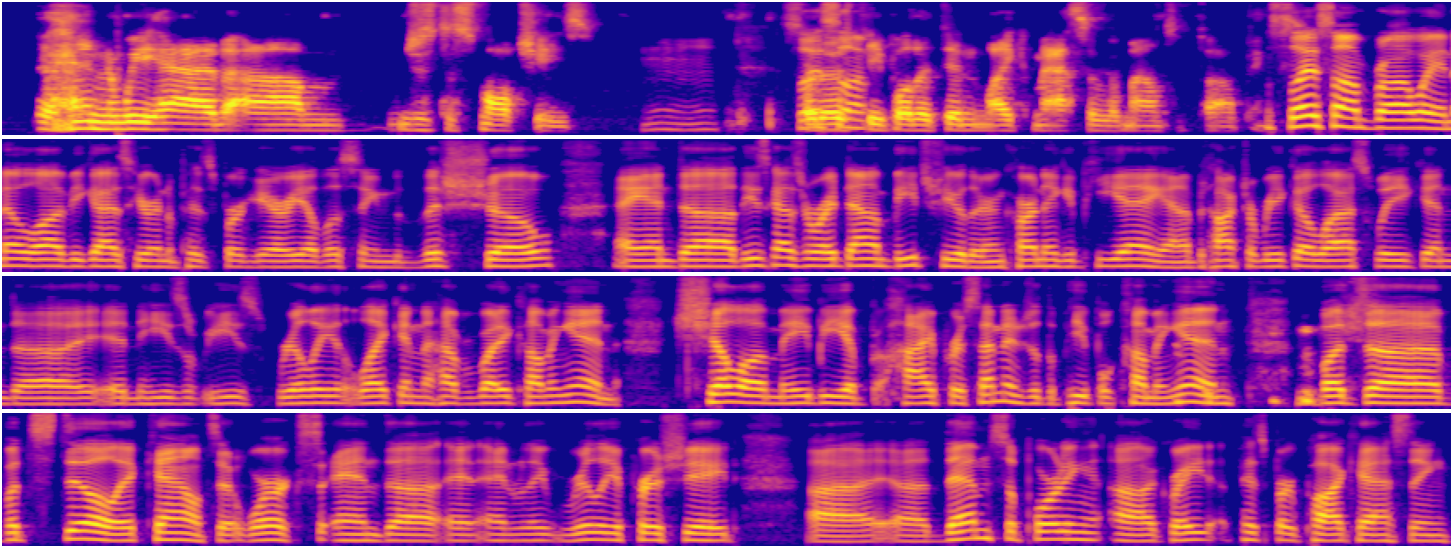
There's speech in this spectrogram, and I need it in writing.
and we had um, just a small cheese Mm-hmm. for those on, people that didn't like massive amounts of toppings Slice on Broadway. I know a lot of you guys here in the Pittsburgh area listening to this show, and uh, these guys are right down in Beechview. They're in Carnegie, PA. And I talked to Rico last week, and uh, and he's he's really liking everybody coming in. Chilla may be a high percentage of the people coming in, but uh, but still it counts. It works, and uh, and and they really appreciate uh, uh, them supporting uh, great Pittsburgh podcasting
